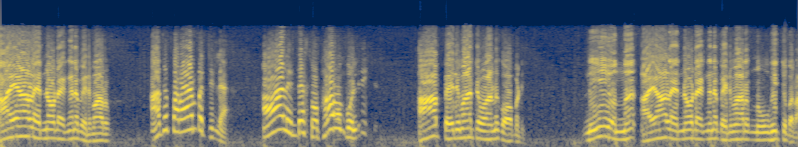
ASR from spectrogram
അയാൾ എന്നോട് എങ്ങനെ പെരുമാറും? അത് പറയാൻ പറ്റില്ല. ആളിന്റെ സ്വഭാവം പോലെ ആ പെരുമാറ്റമാണ് കോമഡി. നീ ഒന്ന് അയാൾ എന്നോട് എങ്ങനെ പെരുമാറും ഊഹിച്ചു പറ.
